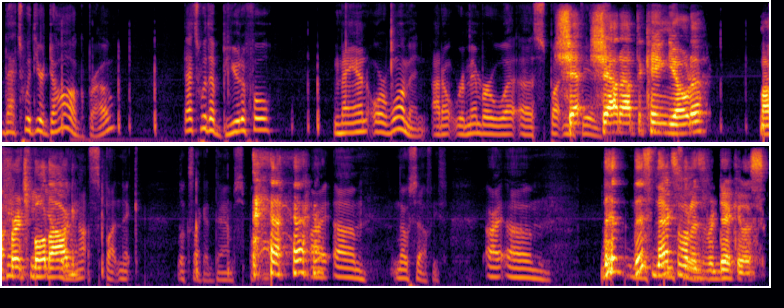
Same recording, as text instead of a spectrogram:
That's with your dog, bro. That's with a beautiful man or woman. I don't remember what uh, Sputnik Sh- is. shout out to King Yoda, my King- French King bulldog. Yoda, not Sputnik. Looks like a damn Sputnik. All right, um, no selfies. All right, um, this this next one is ridiculous.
